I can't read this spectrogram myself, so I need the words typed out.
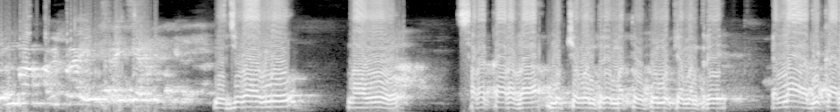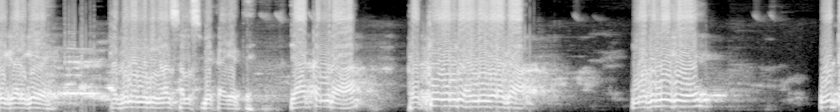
ನಿಮ್ಮ ಅಭಿಪ್ರಾಯ ಏನು ಸರ್? ಐದು ಬಗ್ಗೆ ನಿಜವಾಗ್ಲೂ ನಾವು ಸರ್ಕಾರದ ಮುಖ್ಯಮಂತ್ರಿ ಮತ್ತು ಉಪಮುಖ್ಯಮಂತ್ರಿ ಎಲ್ಲ ಅಧಿಕಾರಿಗಳಿಗೆ ಅಭಿನಂದನೆಗಳನ್ನು ಸಲ್ಲಿಸಬೇಕಾಗೈತೆ. ಯಾಕಂದ್ರ ಪ್ರತಿಯೊಂದು ಹಳ್ಳಿ ಒಳಗ ಮೊದಲಿಗೆ ಊಟ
